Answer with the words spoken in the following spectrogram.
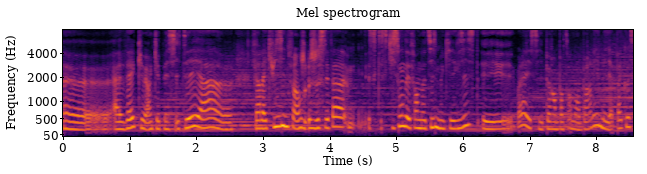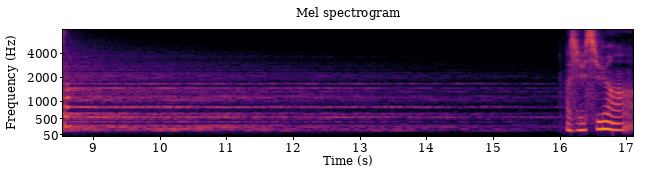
euh, avec incapacité à faire la cuisine. Enfin, je, je sais pas ce qui sont des formes d'autisme qui existent et voilà, et c'est hyper important d'en parler, mais il n'y a pas que ça. J'ai aussi eu un,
